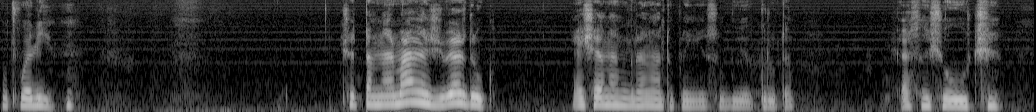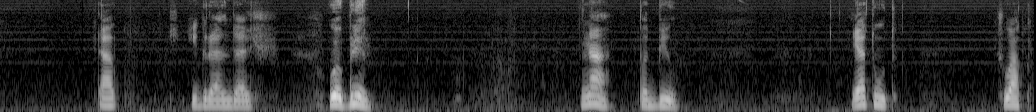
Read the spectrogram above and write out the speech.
Утвали. Что ты там нормально живешь, друг? Я сейчас нам гранату принесу, будет круто. Сейчас еще лучше. Так, играем дальше. Ой, блин. На, подбил. Я тут. Чувак.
